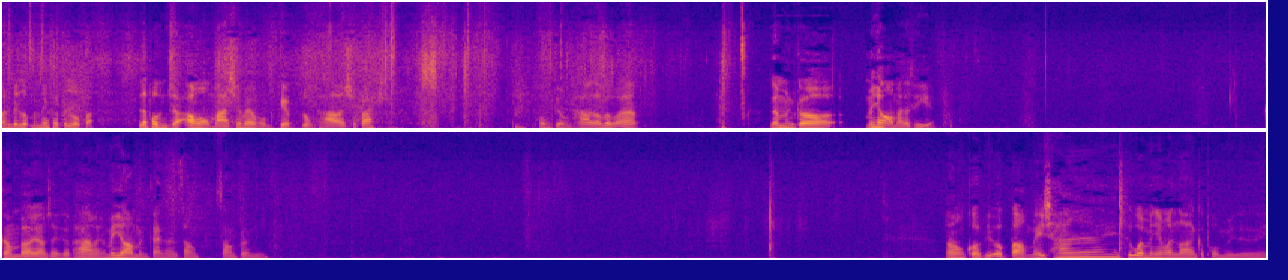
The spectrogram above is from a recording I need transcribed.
มันไปหลบมันไม่เคยไปหลบอะ แล้วผมจะเอาออกมาใช่ไหมผมเก็บรองเท้าใช่ปะผมเก็บรองเท้าแล้วแบบว่า แล้วมันก็ไม่ยอมออกมาสักทีกัมบอยอมใส่เสื้อผ้าไหมไม่ยอมเหมือนกันสองสองตัวนี้น้องกลัวพี่โอเปล่าไม่ใช่ ทุกวันมันยังมานอนกับผมอยู่เลย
